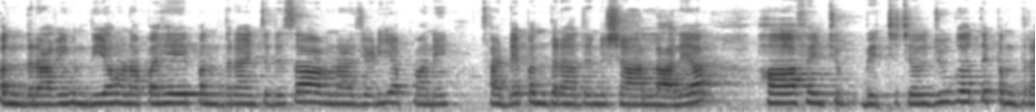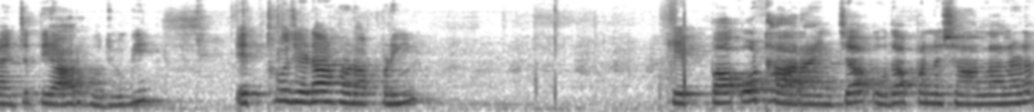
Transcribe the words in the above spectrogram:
15 ਵੀ ਹੁੰਦੀ ਆ। ਹੁਣ ਆਪਾਂ ਇਹ 15 ਇੰਚ ਦੇ ਹਿਸਾਬ ਨਾਲ ਜਿਹੜੀ ਆਪਾਂ ਨੇ 15.5 ਤੇ ਨਿਸ਼ਾਨ ਲਾ ਲਿਆ। ਹਾਫ ਇੰਚ ਵਿੱਚ ਚਲ ਜੂਗਾ ਤੇ 15 ਇੰਚ ਤਿਆਰ ਹੋ ਜੂਗੀ। ਇੱਥੋਂ ਜਿਹੜਾ ਹੁਣ ਆਪਣੀ ਹਿੱਪ ਆ, ਉਹ 18 ਇੰਚ ਆ, ਉਹਦਾ ਆਪਾਂ ਨਿਸ਼ਾਨ ਲਾ ਲੈਣਾ।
